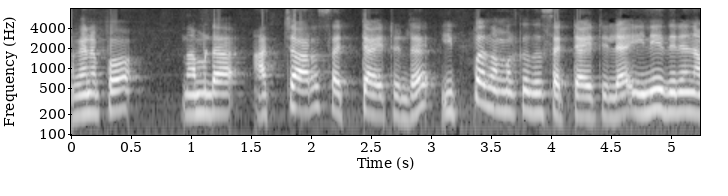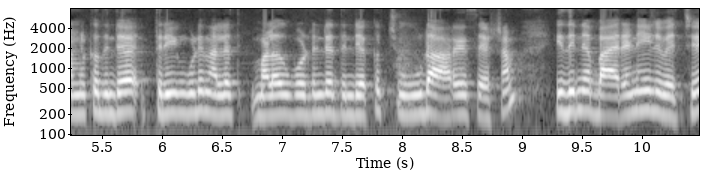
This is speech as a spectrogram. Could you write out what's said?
അങ്ങനെ ഇപ്പോൾ നമ്മുടെ അച്ചാർ സെറ്റായിട്ടുണ്ട്. ഇപ്പം നമുക്കിത് സെറ്റായിട്ടില്ല. ഇനി ഇതിനെ നമുക്കിതിന്റെ ഇത്രയും കൂടി നല്ല മുളക് പൊടിന്റെ ഇതിന്റെയൊക്കെ ചൂടാറിയ ശേഷം ഇതിനെ ഭരണിയിൽ വെച്ച്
